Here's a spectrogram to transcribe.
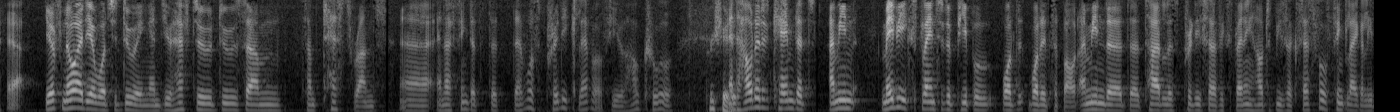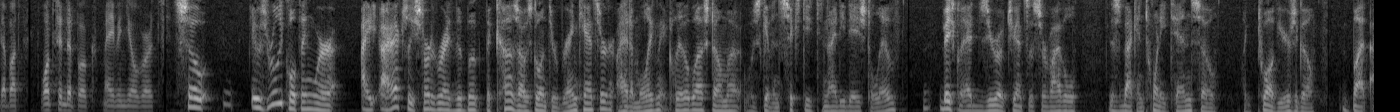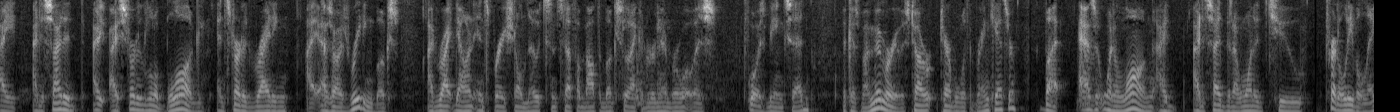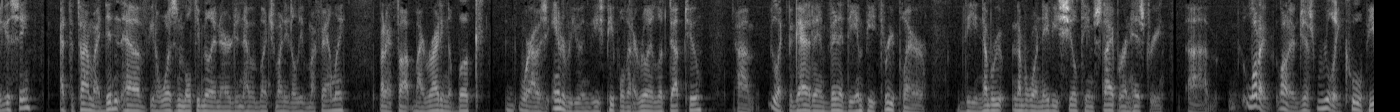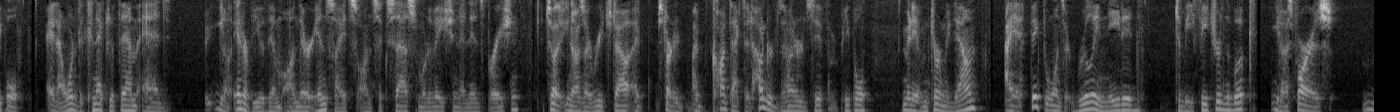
Yeah, you have no idea what you're doing, and you have to do some some test runs. Uh, and I think that's that that was pretty clever of you. How cool! Appreciate And it. And how did it came that? I mean, maybe explain to the people what what it's about. I mean, the the title is pretty self-explaining. How to be successful, think like a leader. But what's in the book? Maybe in your words. So it was a really cool thing where I, I actually started writing the book because I was going through brain cancer. I had a malignant glioblastoma, was given 60 to 90 days to live. Basically, had zero chance of survival. This is back in 2010, so like 12 years ago. But I, I decided, I, I started a little blog and started writing, I, as I was reading books, I'd write down inspirational notes and stuff about the book so that I could remember what was what was being said because my memory was ter- terrible with the brain cancer. But as it went along, I I decided that I wanted to try to leave a legacy. At the time, I didn't have you know wasn't multimillionaire, didn't have a bunch of money to leave my family. But I thought by writing a book where I was interviewing these people that I really looked up to, um, like the guy that invented the MP3 player, the number number one Navy SEAL team sniper in history, uh, a lot of a lot of just really cool people, and I wanted to connect with them and you know interview them on their insights on success, motivation, and inspiration. So you know, as I reached out, I started. I contacted hundreds and hundreds of different people. Many of them turned me down. I think the ones that really needed to be featured in the book, you know, as far as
